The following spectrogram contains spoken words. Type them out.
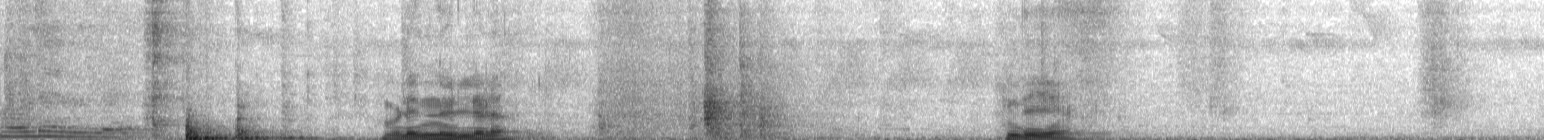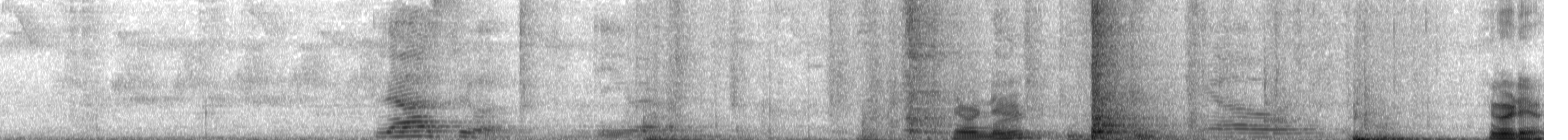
അവിടെ അല്ലേ ഇവിടെ ഒന്നും ഇല്ലടാ. എന്ത് ചെയ്യാ? എവിടെയാണ്. ഇവിടെയോ?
